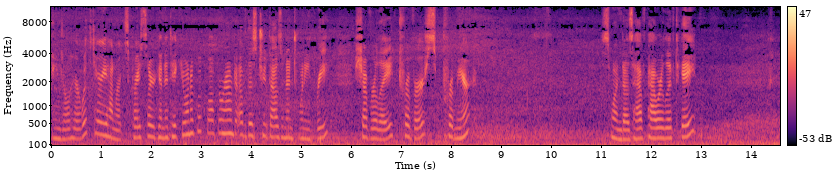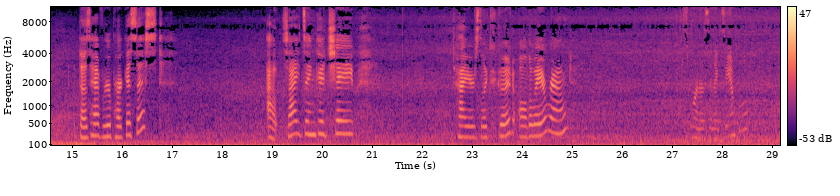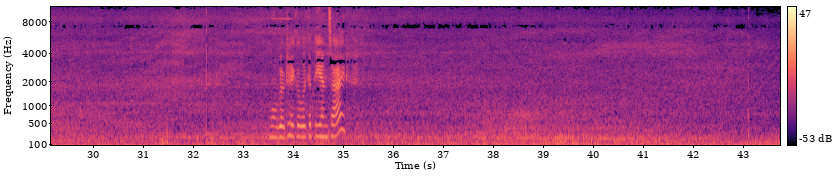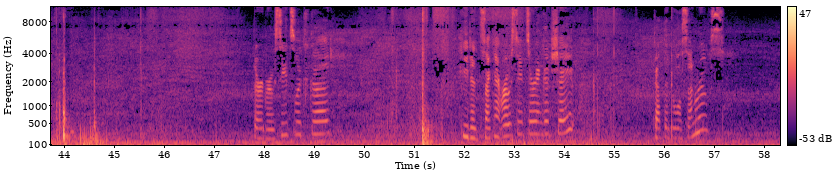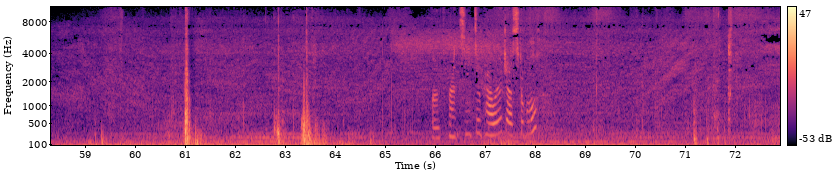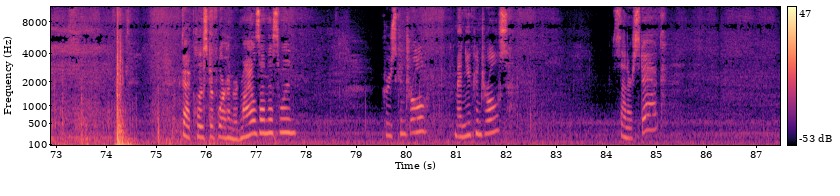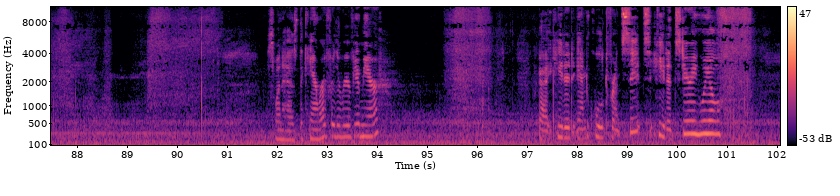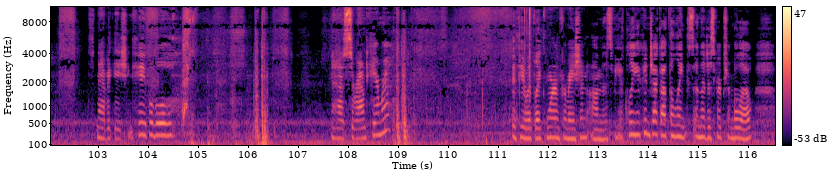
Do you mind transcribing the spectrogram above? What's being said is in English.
Angel here with Terry Henricks Chrysler. Going to take you on a quick walk around of this 2023 Chevrolet Traverse Premier. This one does have power lift gate. It does have rear park assist. Outside's in good shape. Tires look good all the way around. This one is an example. We'll go take a look at the inside. Third row seats look good. Heated second row seats are in good shape. Got the dual sunroofs. Both front seats are power adjustable. Got close to 400 miles on this one. Cruise control, menu controls, center stack. This one has the camera for the rear view mirror. Got heated and cooled front seats, heated steering wheel. It's navigation capable. It has surround camera. If you would like more information on this vehicle, you can check out the links in the description below,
